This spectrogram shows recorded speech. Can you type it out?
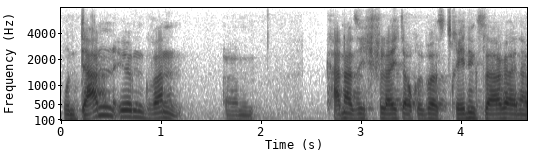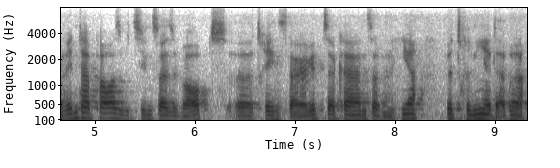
Und dann irgendwann ähm, kann er sich vielleicht auch über das Trainingslager in der Winterpause, beziehungsweise überhaupt, äh, Trainingslager gibt es ja keins, sondern hier wird trainiert, aber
